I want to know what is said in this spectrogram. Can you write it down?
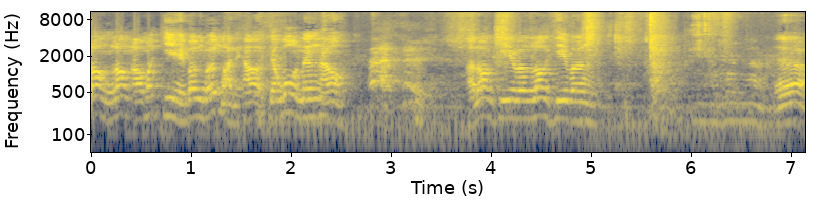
ล่องล่องเอามากีให้เบิ้งเบิ้งวันนี้เอาจะวงหนึ่งเอาเอาล่องกีเบิ้งล่องกีเบิ้งเออ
